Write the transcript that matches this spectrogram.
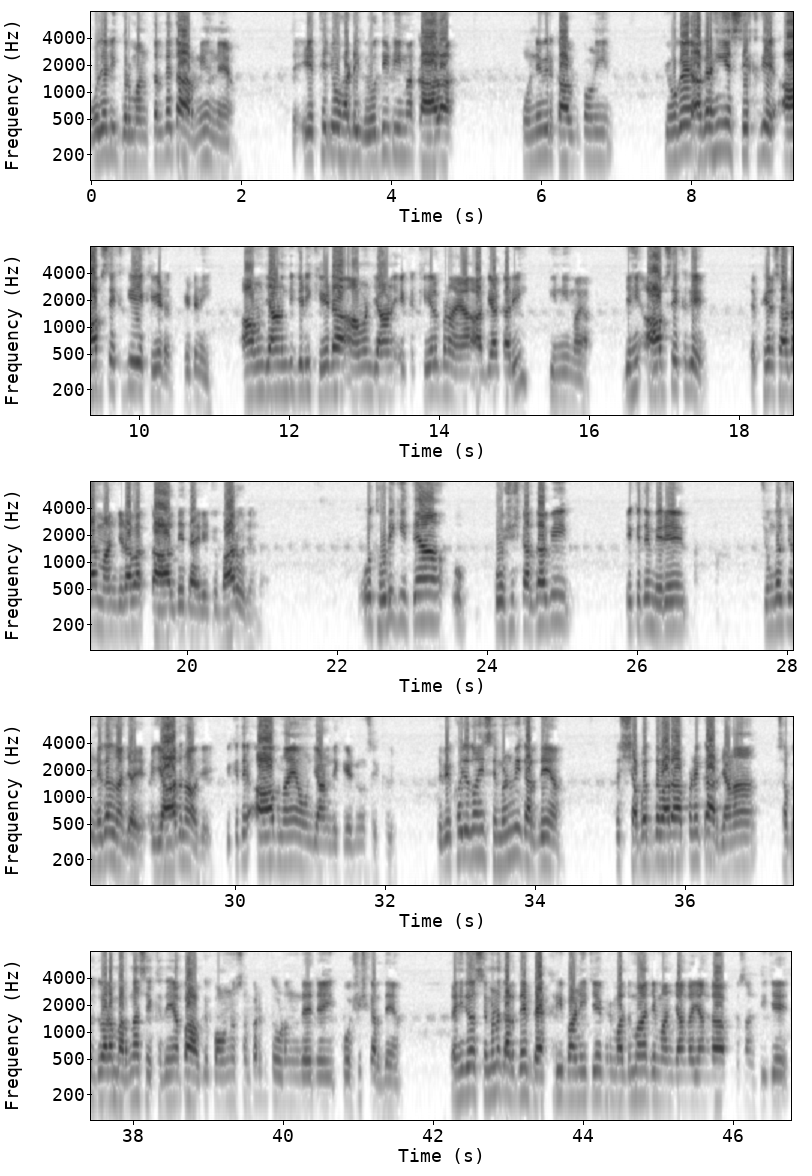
ਉਹਦੇ ਲਈ ਗੁਰਮੰਤਰ ਦੇ ਧਾਰਨੀ ਹੁੰਨੇ ਆ। ਤੇ ਇੱਥੇ ਜੋ ਸਾਡੀ ਵਿਰੋਧੀ ਟੀਮ ਆ, ਕਾਲ ਆ, ਉਹਨੇ ਵੀ ਰੁਕਾਵਟ ਪਾਉਣੀ ਹੈ ਕਿਉਂਕਿ ਅਗਰ ਅਸੀਂ ਇਹ ਸਿੱਖ ਗਏ, ਆਪ ਸਿੱਖ ਗਏ ਇਹ ਖੇਡ, ਖੇਡਣੀ, ਆਉਣ ਜਾਣ ਦੀ ਜਿਹੜੀ ਖੇਡ ਆ, ਆਉਣ ਜਾਣ ਇੱਕ ਖੇਲ ਬਣਾਇਆ, ਆਗਿਆਕਾਰੀ ਕੀਨੀ ਮਾਇਆ। ਜੇ ਅਸੀਂ ਆਪ ਸਿੱਖ ਗਏ, ਤੇ ਫਿਰ ਸਾਡਾ ਮਨ ਜਿਹੜਾ ਵਾ ਕਾਲ ਦੇ ਦਾਇਰੇ ਚੋਂ ਬਾਹਰ ਹੋ ਜਾਂਦਾ। ਉਹ ਥੋੜੀ ਕੀਤਿਆਂ, ਉਹ ਕੋਸ਼ਿਸ਼ ਕਰਦਾ ਵੀ ਇਹ ਕਿਤੇ ਮੇਰੇ ਚੁੰਗਲ ਚੋਂ ਨਿਕਲ ਨਾ ਜਾਏ, ਯਾਦ ਨਾ ਹੋ ਜਾਏ, ਵੀ ਕਿਤੇ ਆਪ ਨਾ ਆਉਣ ਜਾਣ ਦੇ ਖੇਡ ਨੂੰ ਸਿੱਖ ਲਏ ਤੇ ਵੇਖੋ ਜਦੋਂ ਅਸੀਂ ਸਿਮਰਨ ਵੀ ਕਰਦੇ ਆ ਤੇ ਸ਼ਬਦ ਦੁਆਰਾ ਆਪਣੇ ਘਰ ਜਾਣਾ, ਸ਼ਬਦ ਦੁਆਰਾ ਮਰਨਾ ਸਿੱਖਦੇ ਆ ਭਾਵ ਕਿ ਪੌਣ ਨੂੰ ਸੰਪਰਕ ਤੋੜਨ ਦੇ ਲਈ ਕੋਸ਼ਿਸ਼ ਕਰਦੇ ਆ ਤੇ ਅਸੀਂ ਜਦੋਂ ਸਿਮਰਨ ਕਰਦੇ ਆ ਬੈਖਰੀ ਬਾਣੀ 'ਚ, ਫਿਰ ਮਦਮਾ 'ਚ ਮਨ ਜਾਂਦਾ ਜਾਂਦਾ ਪਸੰਤੀ 'ਚ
